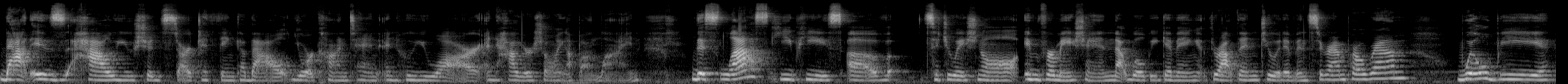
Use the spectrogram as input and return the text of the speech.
that is how you should start to think about your content and who you are and how you're showing up online. This last key piece of situational information that we'll be giving throughout the intuitive Instagram program will be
